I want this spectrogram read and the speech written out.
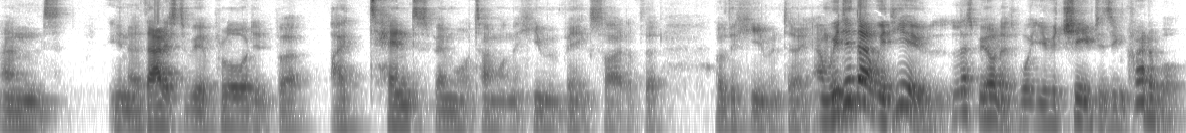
and you know that is to be applauded, but I tend to spend more time on the human being side of the of the human doing. And we did that with you. Let's be honest, what you've achieved is incredible.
